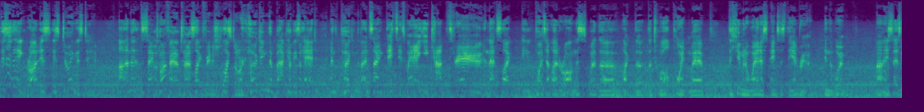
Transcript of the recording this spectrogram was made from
this thing, right, is, is doing this to him. Uh, and then at the same time, fantastic like, finish to the like story. poking the back of his head and poking the back and saying, "This is where you come through." And that's like he points out later on. This is where the like the the twirl point where the human awareness enters the embryo in the womb. Uh, and he says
